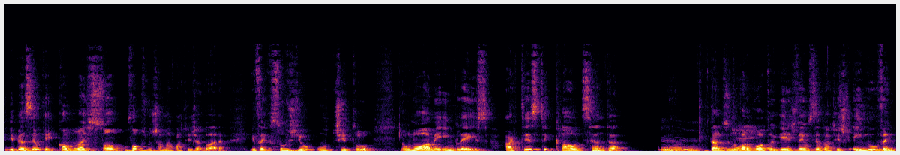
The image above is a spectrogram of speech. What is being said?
E pensei, ok, como nós somos, vamos nos chamar a partir de agora? E foi que surgiu o título, o nome em inglês, Artistic Cloud Center. Traduzindo ok. para o português, veio o Centro Artístico em nuvem.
